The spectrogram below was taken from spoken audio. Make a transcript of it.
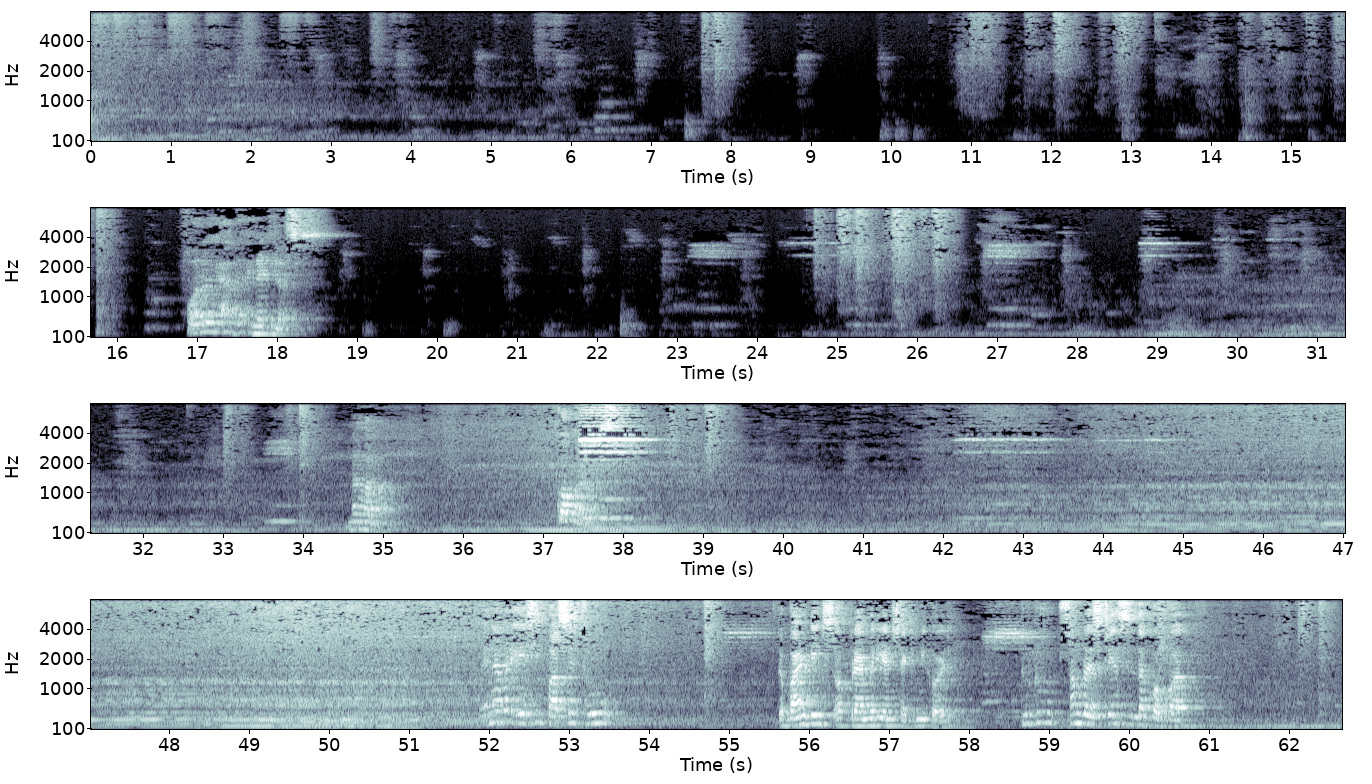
Following are the energy losses. Whenever AC passes through the windings of primary and secondary coil, due to some resistance in the copper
